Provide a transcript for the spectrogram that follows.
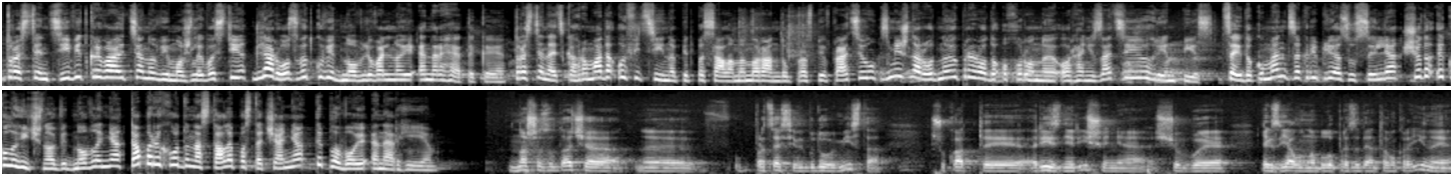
Тростянці відкриваються нові можливості для розвитку відновлювальної енергетики. Тростянецька громада офіційно підписала меморандум про співпрацю з міжнародною природоохоронною організацією Greenpeace. Цей документ закріплює зусилля щодо екологічного відновлення та переходу на стале постачання теплової енергії. Наша задача е, в процесі відбудови міста шукати різні рішення, щоб, як заявлено було президентом України,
